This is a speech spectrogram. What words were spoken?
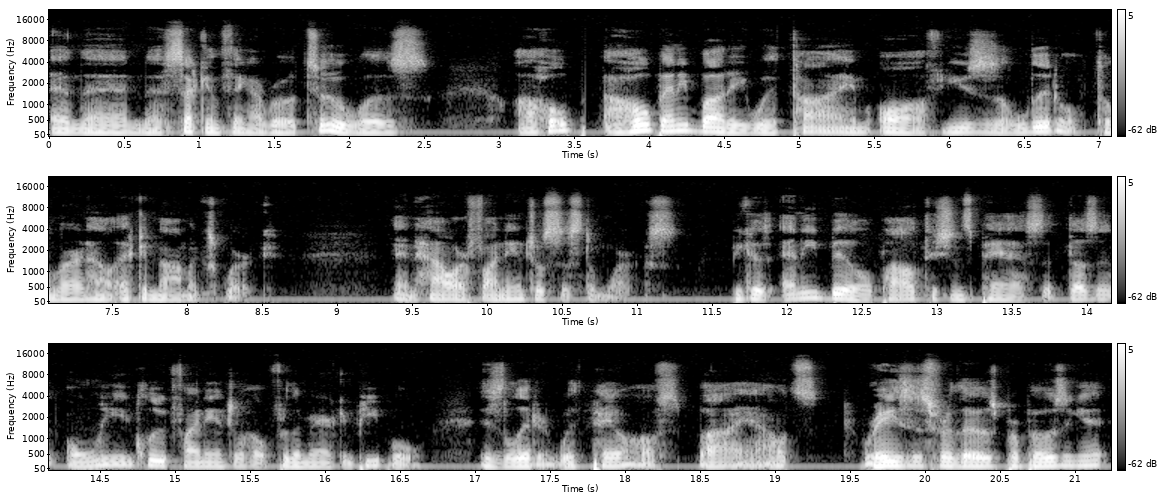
And then the second thing I wrote too was I hope I hope anybody with time off uses a little to learn how economics work and how our financial system works. Because any bill politicians pass that doesn't only include financial help for the American people is littered with payoffs, buyouts, raises for those proposing it,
